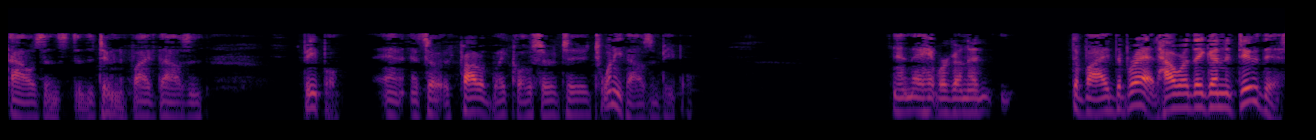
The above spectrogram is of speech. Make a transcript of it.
thousands to the tune of 5,000 people. And, and, so it was probably closer to 20,000 people. And they were going to divide the bread. How are they going to do this?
